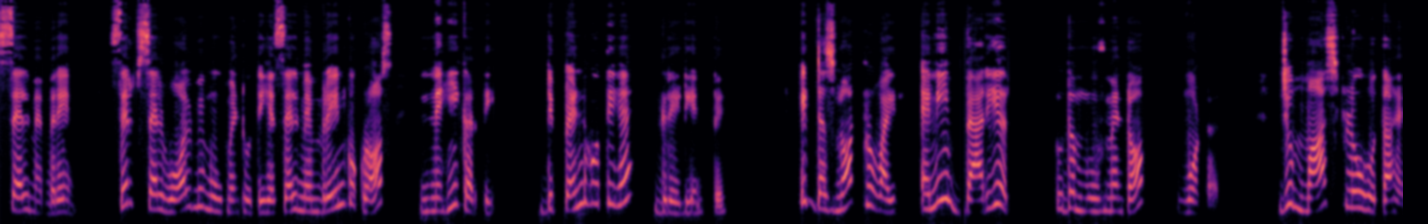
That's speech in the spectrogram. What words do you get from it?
cell membrane. सिर्फ़ सेल वॉल में मूवमेंट होती है सेल मेम्ब्रेन को क्रॉस नहीं करती। डिपेंड होती है ग्रेडियंट पे। It does not provide any barrier to the movement of water जो मास फ्लो होता है,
